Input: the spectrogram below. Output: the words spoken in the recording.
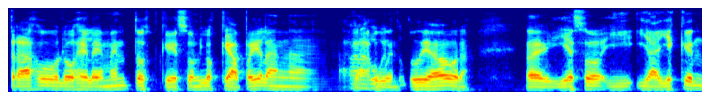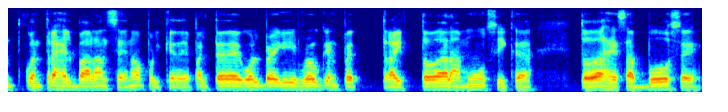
trajo los elementos que son los que apelan a, a A la la juventud. juventud de ahora. Y eso, y, y ahí es que encuentras el balance, ¿no? Porque de parte de Goldberg y Rogan, pues, trae toda la música, todas esas voces.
